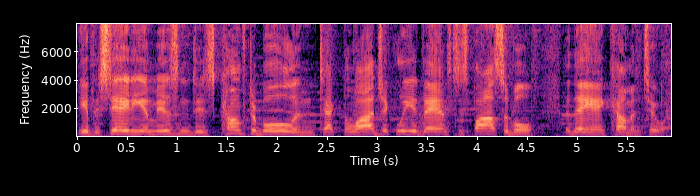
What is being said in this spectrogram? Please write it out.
If the stadium isn't as comfortable and technologically advanced as possible, they ain't coming to it.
